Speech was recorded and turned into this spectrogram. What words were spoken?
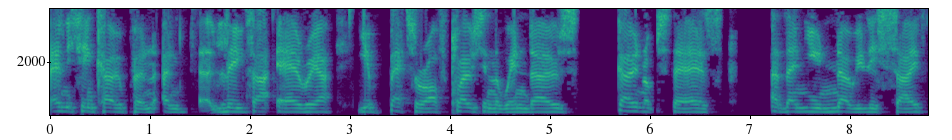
anything open and uh, leave that area. You're better off closing the windows, going upstairs, and then you know it is safe.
